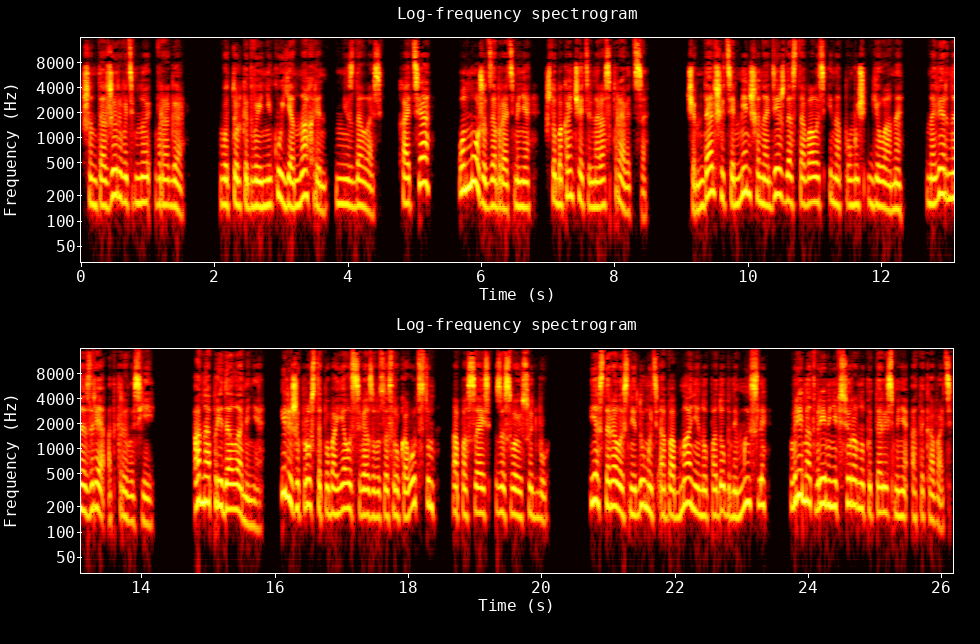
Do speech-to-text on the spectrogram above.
шантажировать мной врага. Вот только двойнику я нахрен не сдалась. Хотя он может забрать меня, чтобы окончательно расправиться. Чем дальше, тем меньше надежды оставалось и на помощь Геланы. Наверное, зря открылась ей. Она предала меня, или же просто побоялась связываться с руководством, опасаясь за свою судьбу. Я старалась не думать об обмане, но подобные мысли время от времени все равно пытались меня атаковать.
